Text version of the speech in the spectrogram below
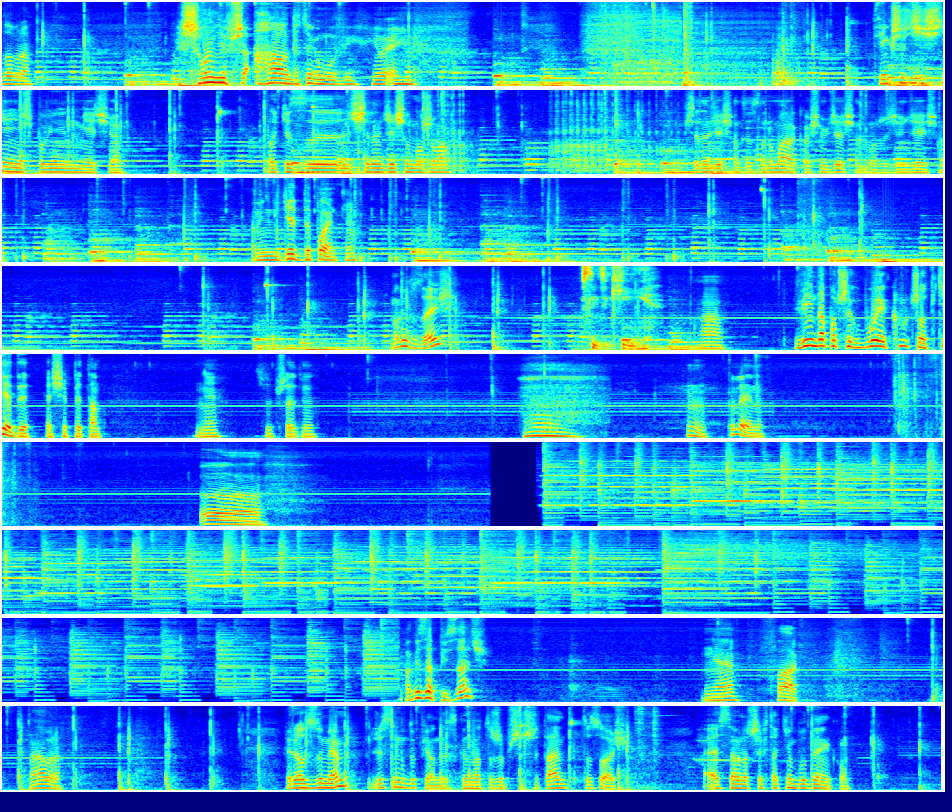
Dobra. Jeszcze on nie prze... Aha, on do tego mówi. Większe ciśnienie niż powinien mieć, nie? Takie z y, 70 może ma. 70 to jest normalka, 80 może 90. I mean, get the point, nie? Mogę tu zejść? This needs a key. Aha. Winda potrzebuje klucza od kiedy? Ja się pytam. Nie? Zły przedmiot. Hmm, kolejny. Ugh. Mogę zapisać? Nie? Fuck. Dobra. Rozumiem, że jestem udupiony, ze względu na to, że przeczytałem to coś. A jestem raczej w takim budynku.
